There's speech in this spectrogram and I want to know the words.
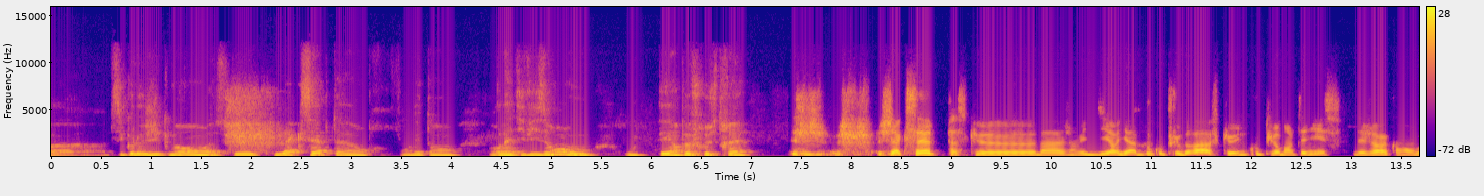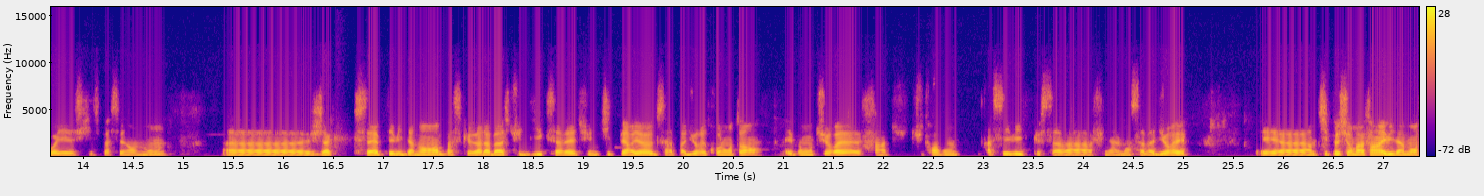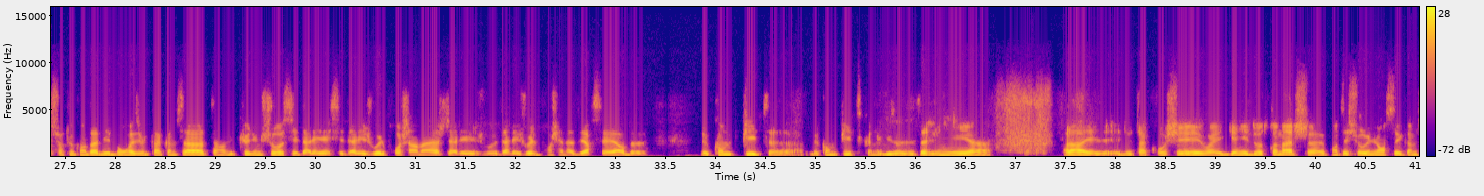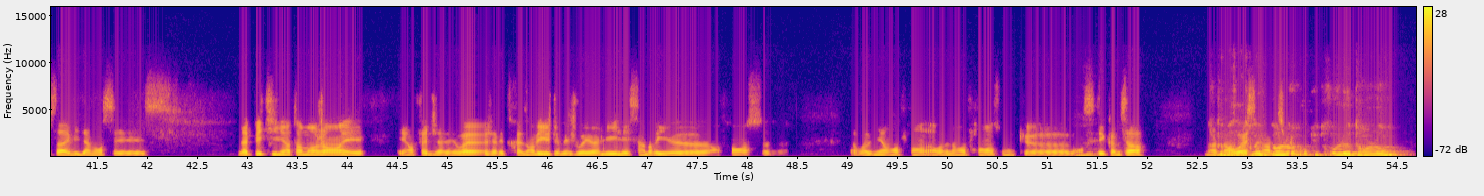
psychologiquement Est-ce que tu l'acceptes en, en, étant relativisant ou, ou tu es un peu frustré? J'accepte parce que bah, j'ai envie de dire, il y a beaucoup plus grave qu'une coupure dans le tennis, déjà, quand on voyait ce qui se passait dans le monde. Euh, j'accepte évidemment parce qu'à la base, tu te dis que ça va être une petite période, ça va pas durer trop longtemps. Et bon, tu, enfin, tu, te rends compte assez vite que ça va finalement ça va durer. Et euh, un petit peu sur ma fin, évidemment, surtout quand tu as des bons résultats comme ça, tu as envie que d'une chose, c'est d'aller, c'est d'aller jouer le prochain match, d'aller jouer, d'aller jouer le prochain adversaire, de, de compete, euh, de compete, comme ils disent aux États-Unis, euh, voilà, et, de t'accrocher, et, de gagner d'autres matchs. Quand tu es sur une lancée comme ça, évidemment, c'est l'appétit vient en mangeant. Et, et en fait, j'avais ouais, j'avais très envie. Je devais jouer Lille et Saint-Brieuc en France, revenir en France, en revenant en France. Donc, bon, c'était comme ça. C'est un petit peu. Tu trouves le temps long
